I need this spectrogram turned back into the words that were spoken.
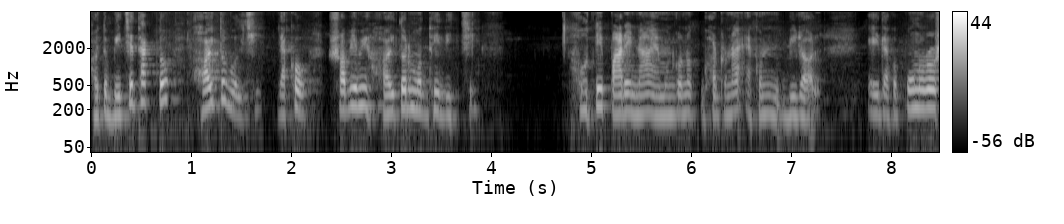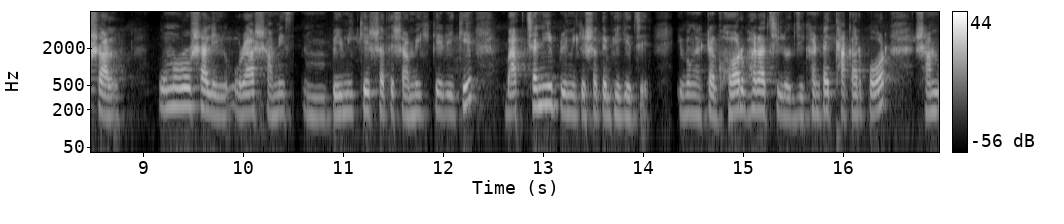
হয়তো বেঁচে থাকতো, হয়তো বলছি, দেখো, সবই আমি হয়তোর মধ্যেই দিচ্ছি। হতে পারে না এমন কোনো ঘটনা এখন বিরল। এই দেখো, পনেরো সাল পনেরো সালে ওরা স্বামী প্রেমিকের সাথে স্বামীকে রেখে বাচ্চা নিয়ে প্রেমিকের সাথে ভেগেছে এবং একটা ঘর ভাড়া ছিল যেখানটায় থাকার পর স্বামী,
